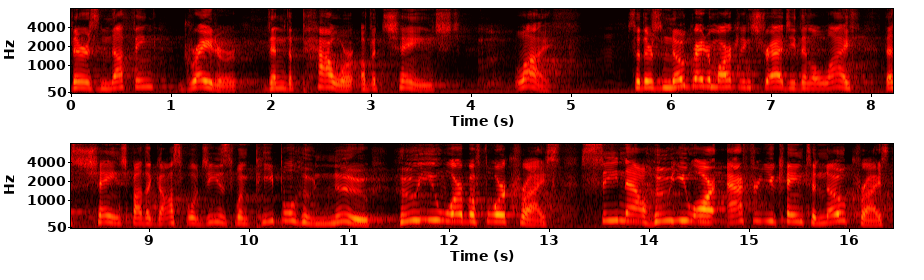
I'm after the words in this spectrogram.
There is nothing greater than the power of a changed life. So there's no greater marketing strategy than a life that's changed by the gospel of Jesus. When people who knew who you were before Christ see now who you are after you came to know Christ,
